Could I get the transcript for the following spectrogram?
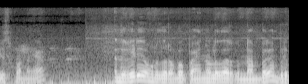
யூஸ் பண்ணுங்கள் இந்த வீடியோ உங்களுக்கு ரொம்ப பயனுள்ளதாக இருக்கும் நம்புறேன். இப்படி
